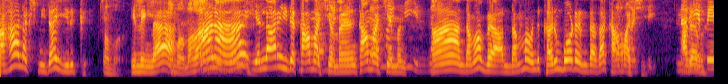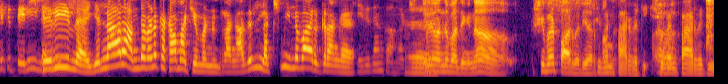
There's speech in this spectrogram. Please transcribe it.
மகாலட்சுமி தான் இருக்கு. ஆமா. இல்லைங்களா? ஆமா, மகாலட்சுமி ஆனா எல்லாரும் இத காமாட்சி அம்மன் காமாட்சி. அம்மன். ஆ அந்த அம்மா அந்த அம்மா வந்து கரும்போட இருந்தாதான் காமாட்சி. நிறைய பேருக்கு தெரியல. தெரியல. எல்லாரும் அந்த விளக்க காமாட்சி அம்மன்ன்றாங்க அதில் லக்ஷ்மி இல்லவா இருக்கிறாங்க? இதுதான் காமாட்சி. இது வந்து பாத்தீங்கன்னா சிவர் பார்வதியா சிவன் பார்வதி. சிவன் பார்வதி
